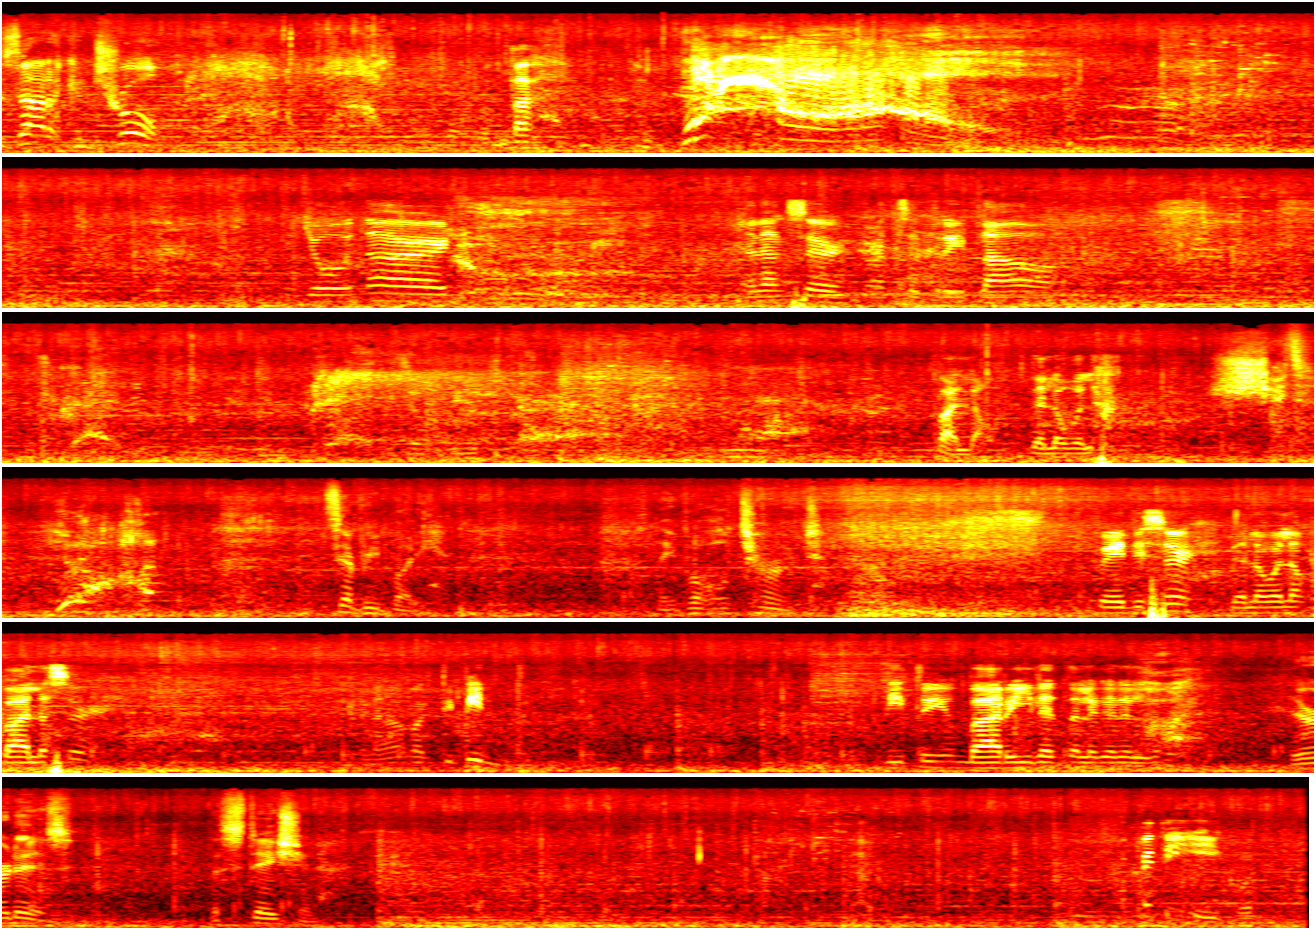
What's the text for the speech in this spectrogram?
is out of control. Punta. Jonard! Na lang sir, concentrate lang ako. Zombie. Bala ko, dalawa lang. Shit. It's everybody. They've all turned. Pwede sir, dalawa lang bala sir. Kailangan magtipid. Dito yung barilan talaga dalawa. There it is. The station. Pwede ikot.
